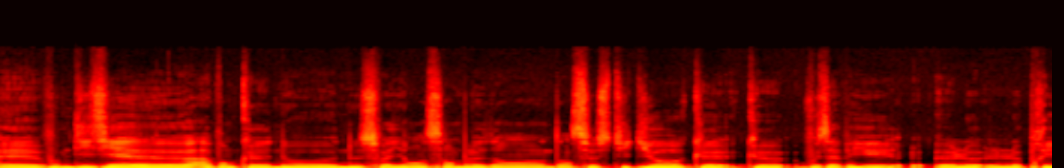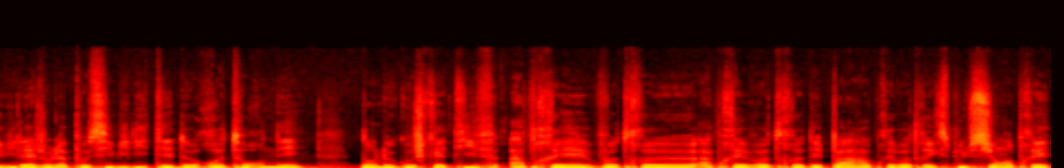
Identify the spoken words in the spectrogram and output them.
Euh, vous me disiez, euh, avant que nous, nous soyons ensemble dans, dans ce studio, que, que vous avez eu euh, le, le privilège ou la possibilité de retourner dans le Gouche Catif après votre, après votre départ, après votre expulsion, après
